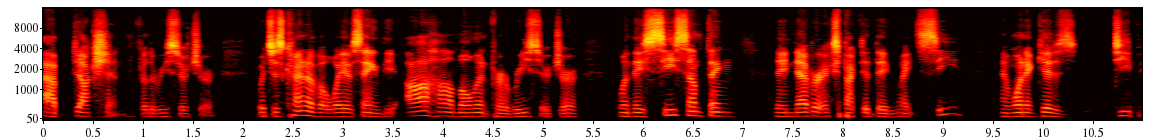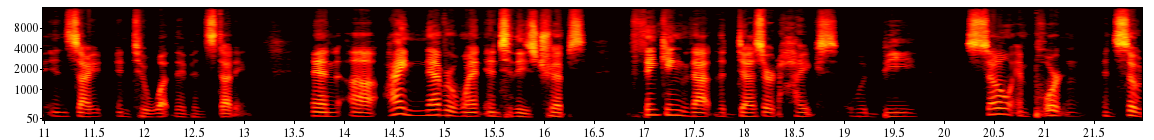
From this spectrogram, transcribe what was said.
abduction for the researcher, which is kind of a way of saying the aha moment for a researcher when they see something they never expected they might see, and when it gives deep insight into what they've been studying. And uh, I never went into these trips thinking that the desert hikes would be so important and so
